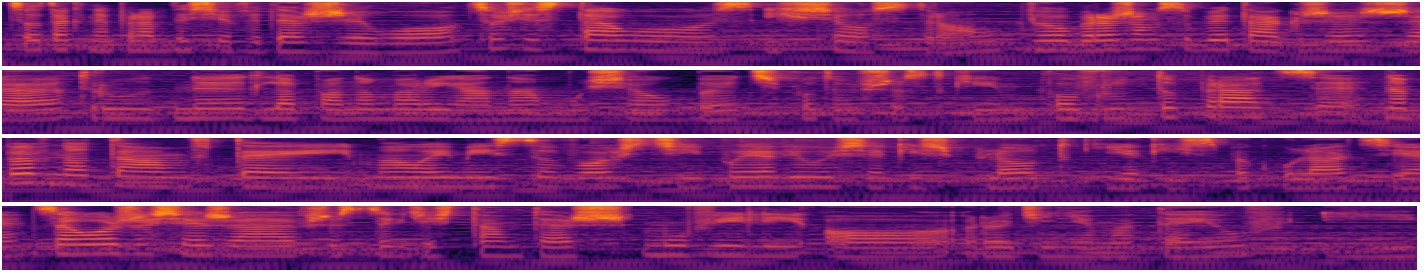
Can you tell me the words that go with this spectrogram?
co tak naprawdę się wydarzyło, co się stało z ich siostrą. Wyobrażam sobie także, że trudny dla pana Mariana musiał być po tym wszystkim powrót do pracy. Na pewno tam w tej małej miejscowości pojawiły się jakieś plotki, jakieś spekulacje. Założę się, że wszyscy gdzieś tam też mówili o rodzinie Matejów i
